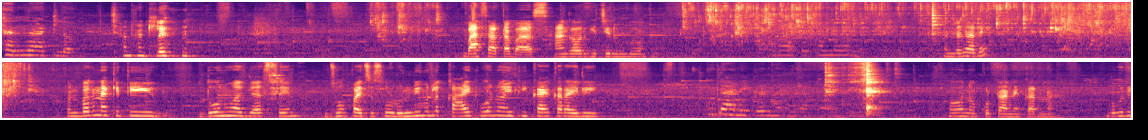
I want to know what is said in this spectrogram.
छान वाटलं. छान वाटलं. बास आता बास अंगावर घ्यायची लुडू थंड झाले? पण बघ ना किती दोन वाजले असते. झोपायचं सोडून. मी म्हटलं काय बनवायली काय करायली? हो ना कुठाने करणार. बघू दे.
